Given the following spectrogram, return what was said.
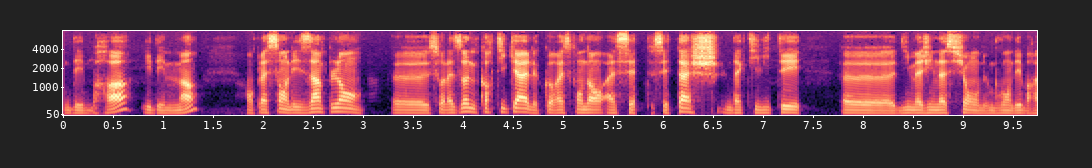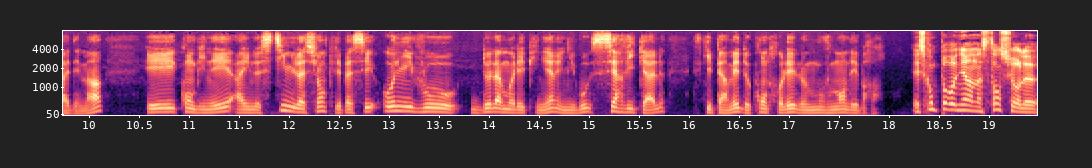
des bras et des mains en plaçant les implants euh, sur la zone corticale correspondant à cette, ces tâches d'activité euh, d'imagination, de mouvement des bras et des mains, et combiné à une stimulation qui est passée au niveau de la moelle épinière, au niveau cervical, ce qui permet de contrôler le mouvement des bras. Est-ce qu'on peut revenir un instant sur le,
